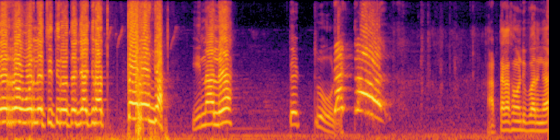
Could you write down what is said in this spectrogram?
வெறும் ஒரு லட்சத்தி இருபத்தஞ்சாயிரத்தி நான் தரேங்க இன்னாலு? பெட்ரோல். அட்டகாசம் வண்டி பாருங்க.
